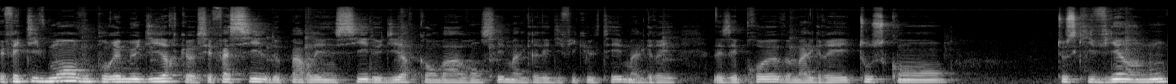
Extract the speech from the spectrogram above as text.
Effectivement, vous pourrez me dire que c'est facile de parler ainsi, de dire qu'on va avancer malgré les difficultés, malgré les épreuves, malgré tout ce qu'on tout ce qui vient en nous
